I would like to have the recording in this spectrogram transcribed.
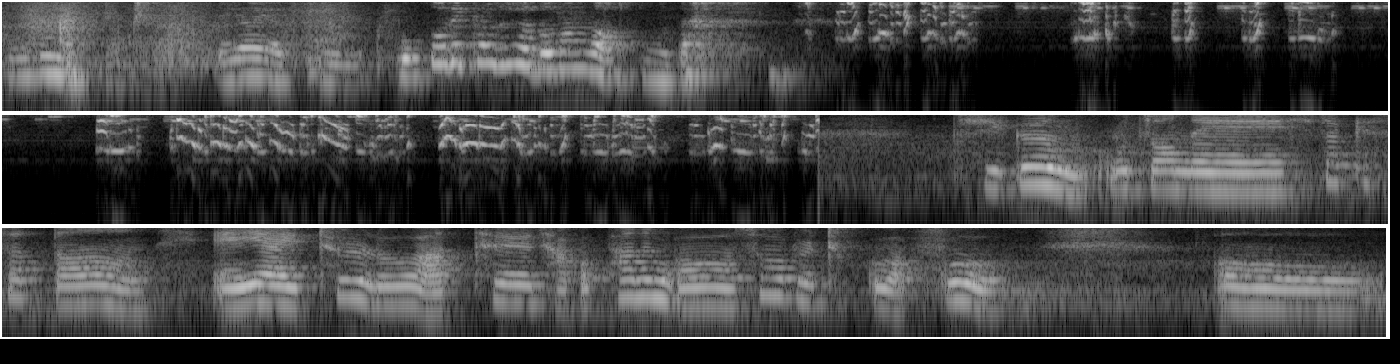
궁금했어. AI 아트 목소리 켜주셔도 상관없습니다. 지금 오전에 시작했었던 AI 툴로 아트 작업하는 거 수업을 듣고 왔고 어,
